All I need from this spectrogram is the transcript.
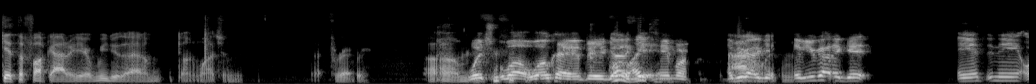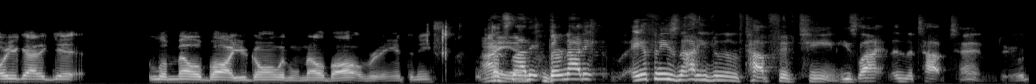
Get the fuck out of here. If we do that, I'm done watching that forever. Um, Which well, okay, if you gotta like get him. him or if I you gotta get like if you gotta get Anthony or you gotta get LaMelo Ball, you're going with LaMelo Ball over Anthony. I that's am. not. e- They're not. e- Anthony's not even in the top fifteen. He's not in the top ten, dude.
